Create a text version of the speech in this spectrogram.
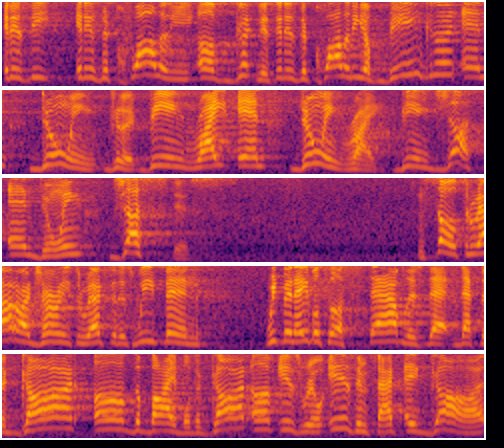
It is the it is the quality of goodness. It is the quality of being good and doing good, being right and doing right, being just and doing justice. And so, throughout our journey through Exodus, we've been, we've been able to establish that, that the God of the Bible, the God of Israel, is in fact a God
